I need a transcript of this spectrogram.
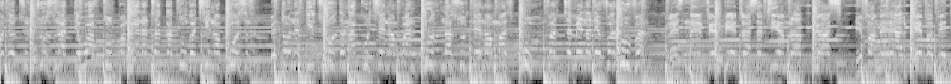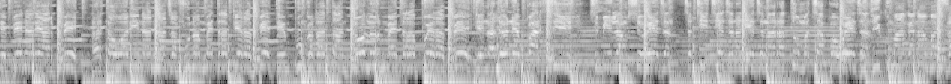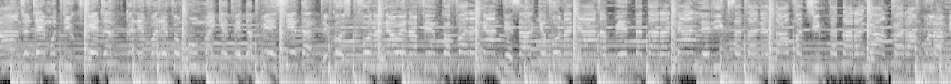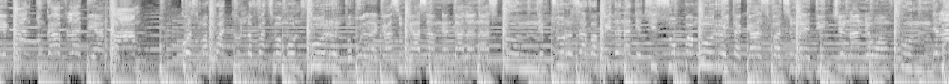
otsotozinay de o avy toga mpangalatraka tonga tsy hinapozina betony ati tsorotana kolotsaina ambany proty na solotena y masopo faritsamena any farovana rasinafpedra satria amy rahapigasy efa amariarbe fa bedebe ny ariarbe ary taoarina nanjavona aymatraperabe di mipongatratany dolormatrepoerabe di naleone barsy tsy mila mseo enjana satria tsy enjana n enjana rahato matsapa hoenjana mesentana de koziko fonany ay oenafeniko afarany any de zarika fonany ana be ny tantarany any le rikosatany atamy fa tsy mitantarangano karaha ngola me k any tongavy la di aramo kozy mapoaty olona fa tsy mamono forony fa mbola nagaso miasa amin'ny andalanazy tonoe mitsoron zavapitana di tsissompamoro hita gasy fa tsy mahaidinitry anany eo amin'ny fonony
